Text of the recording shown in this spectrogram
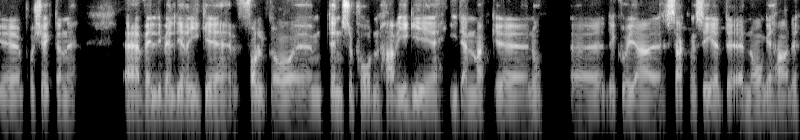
øh, projekterne, er vældig, vældig rige folk, og øh, den supporten har vi ikke i, i Danmark øh, nu. Øh, det kunne jeg sagtens se, at, at Norge har det,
